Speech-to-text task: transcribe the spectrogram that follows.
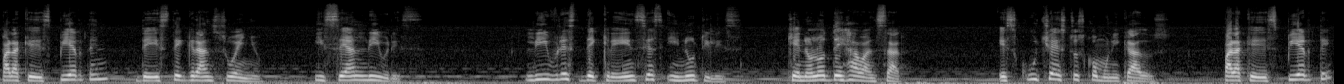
para que despierten de este gran sueño y sean libres, libres de creencias inútiles que no los deja avanzar. Escucha estos comunicados para que despierte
